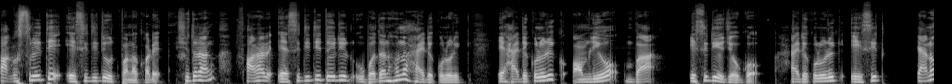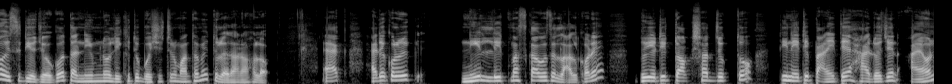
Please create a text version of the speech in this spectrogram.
পাকস্থলিতে অ্যাসিডিটি উৎপন্ন করে। সুতরাং ফারার অ্যাসিডিটি তৈরির উপাদান হলো হাইড্রোক্লোরিক এই হাইড্রোক্লোরিক অম্লীয় বা অ্যাসিডীয় যৌগ। হাইড্রোক্লোরিক অ্যাসিড কেন অ্যাসিডীয় যৌগ? তার নিম্নলিখিত বৈশিষ্ট্যের মাধ্যমে তুলে ধরা হলো। এক হাইড্রোক্লোরিক নীল লিটমাস কাগজে লাল করে। দুই, এটি টক স্বাদযুক্ত। তিন, এটি পানিতে হাইড্রোজেন আয়ন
